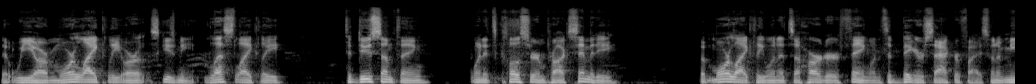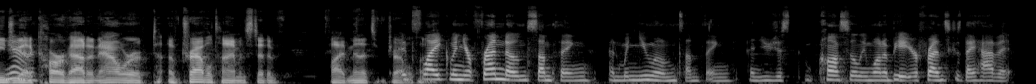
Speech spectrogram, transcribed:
that we are more likely, or excuse me, less likely to do something when it's closer in proximity, but more likely when it's a harder thing, when it's a bigger sacrifice, when it means you got to carve out an hour of, t- of travel time instead of five minutes of travel time. It's time. like when your friend owns something and when you own something and you just constantly want to be at your friends because they have it.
